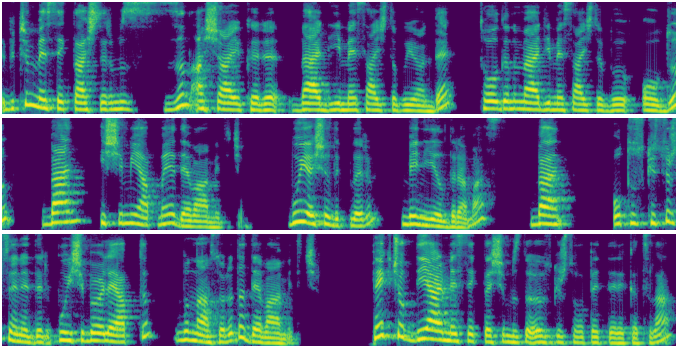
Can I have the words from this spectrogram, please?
bütün meslektaşlarımızın aşağı yukarı verdiği mesaj da bu yönde. Tolga'nın verdiği mesaj da bu oldu. Ben işimi yapmaya devam edeceğim. Bu yaşadıklarım beni yıldıramaz. Ben 30 küsür senedir bu işi böyle yaptım. Bundan sonra da devam edeceğim. Pek çok diğer meslektaşımız da özgür sohbetlere katılan,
